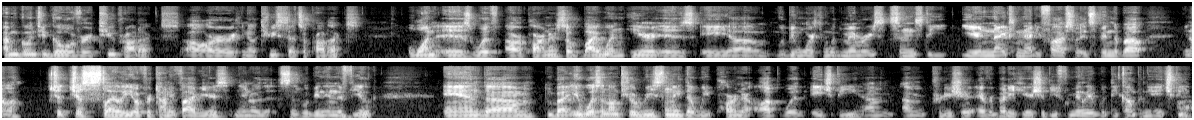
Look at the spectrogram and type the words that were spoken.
I'm going to go over two products uh, or you know two sets of products. One is with our partner. So Biwin here is a um, we've been working with memories since the year 1995. So it's been about you know just, just slightly over 25 years. You know that- since we've been in the field. And um, but it wasn't until recently that we partnered up with HP. I'm I'm pretty sure everybody here should be familiar with the company HP.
